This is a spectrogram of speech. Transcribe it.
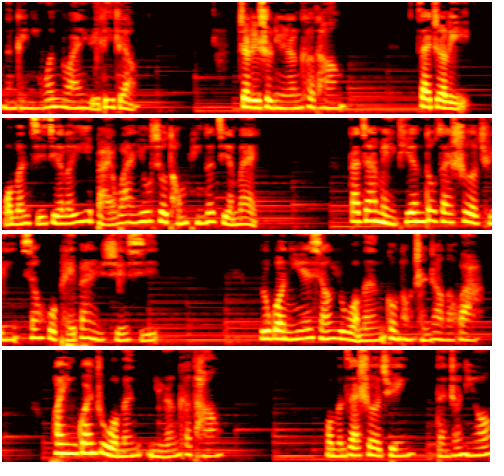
能给你温暖与力量。这里是女人课堂，在这里我们集结了一百万优秀同频的姐妹，大家每天都在社群相互陪伴与学习。如果你也想与我们共同成长的话，欢迎关注我们女人课堂，我们在社群等着你哦。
